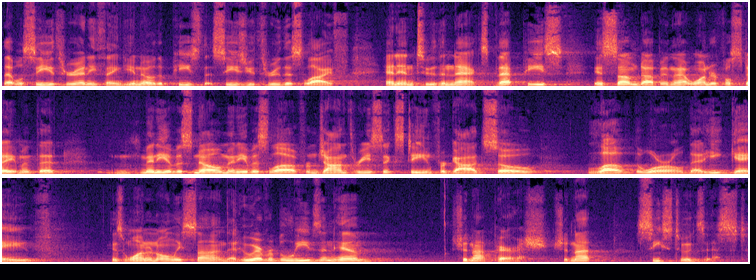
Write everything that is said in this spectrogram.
that will see you through anything? Do you know the peace that sees you through this life and into the next? That peace is summed up in that wonderful statement that many of us know, many of us love from John 3:16, for God so loved the world that he gave his one and only son, that whoever believes in him should not perish, should not cease to exist,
